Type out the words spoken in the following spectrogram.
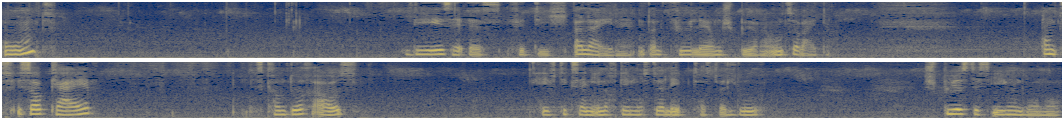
und lese es für dich alleine und dann fühle und spüre und so weiter. Und ich sage gleich, das kann durchaus heftig sein, je nachdem, was du erlebt hast, weil du spürst es irgendwo noch.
